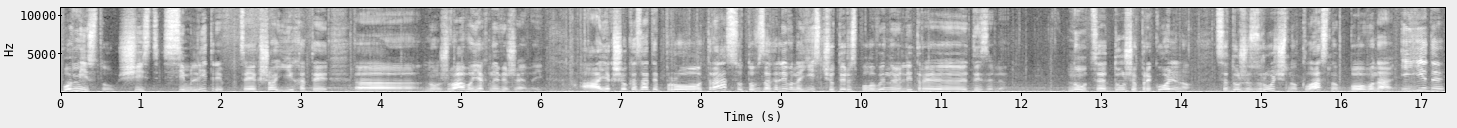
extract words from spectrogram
по місту 6-7 літрів. Це якщо їхати е, ну, жваво, як навіжений. А якщо казати про трасу, то взагалі вона їсть 4,5 літри е, дизеля. Ну, це дуже прикольно, це дуже зручно, класно, бо вона і їде,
